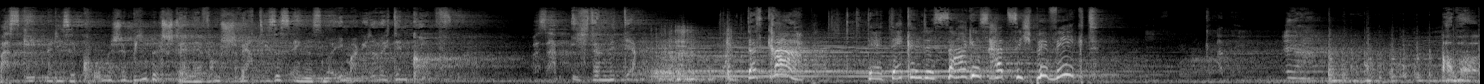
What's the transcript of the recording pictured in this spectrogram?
Was geht mir diese komische Bibelstelle vom Schwert dieses Engels nur immer wieder durch den Kopf? Was habe ich denn mit der... Das Grab! Der Deckel des Sarges hat sich bewegt. Aber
